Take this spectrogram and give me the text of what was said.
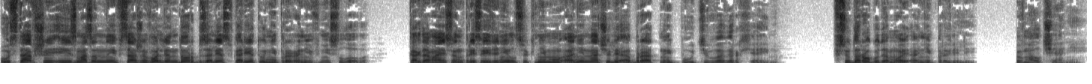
Уставший и измазанный в саже Воллендорп залез в карету, не проронив ни слова. Когда Майсон присоединился к нему, они начали обратный путь в Аверхейм. Всю дорогу домой они провели в молчании.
